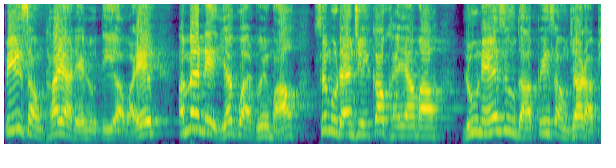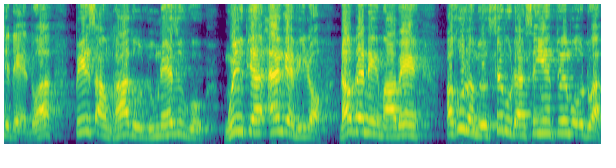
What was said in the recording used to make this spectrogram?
ပေးဆောင်ထားရတယ်လို့သိရပါတယ်။အမတ်နဲ့ရက်ကွက်အတွင်းမှာစစ်မှုထမ်းချင်းကောက်ခံရမှာ လူနည်းစုသာပေးဆောင်ကြတာဖြစ်တဲ့အတွက်ပေးဆောင်ထားသူလူနည်းစုကိုငွေပြန်အမ်းခဲ့ပြီးတော့နောက်တဲ့နေ့မှာပဲအခုလိုမျိုးစစ်မှုထမ်းစည်ရင်သွင်းဖို့အတွက်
